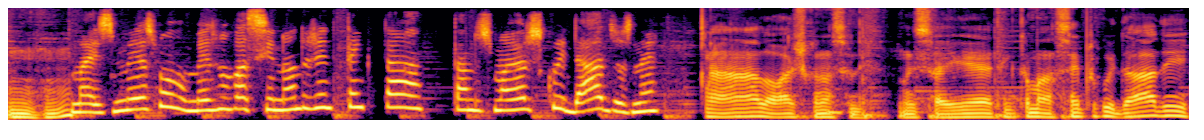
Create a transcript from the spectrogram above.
Uhum. Mas mesmo, mesmo vacinando, a gente tem que estar tá, tá nos maiores cuidados, né? Ah, lógico, né, Sueli? Isso aí é, tem que tomar sempre cuidado e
